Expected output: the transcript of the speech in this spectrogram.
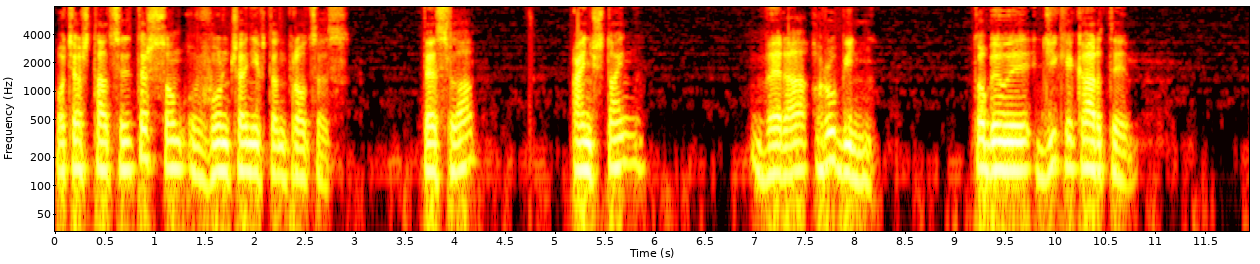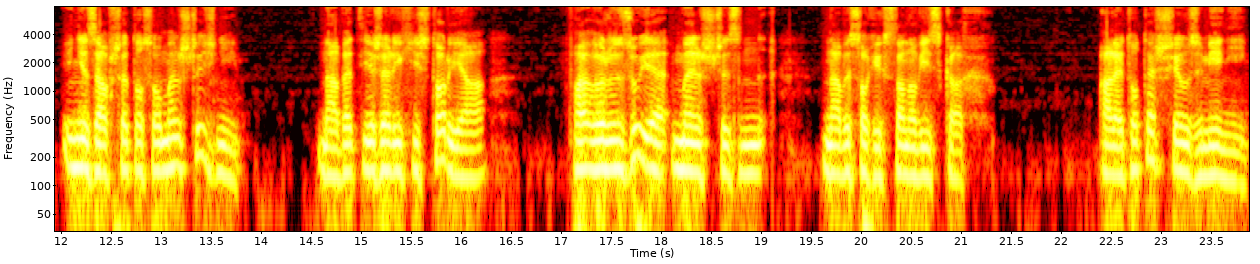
chociaż tacy też są włączeni w ten proces. Tesla, Einstein, Vera Rubin. To były dzikie karty. I nie zawsze to są mężczyźni. Nawet jeżeli historia faworyzuje mężczyzn na wysokich stanowiskach. Ale to też się zmieni.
